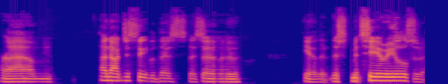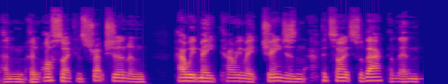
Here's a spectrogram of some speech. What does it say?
Um, and I just think that there's, there's a, you know, there's materials and, and offsite construction and how we make, how we make changes and appetites for that. And then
